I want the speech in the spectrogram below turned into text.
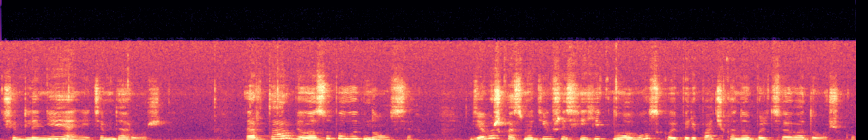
Чем длиннее они, тем дороже. Эртар белозуб улыбнулся. Девушка, смутившись, хихикнула в узкую, перепачканную пыльцой ладошку,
